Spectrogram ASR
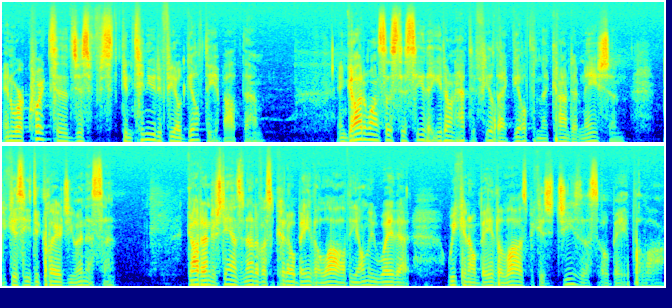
and we're quick to just continue to feel guilty about them. And God wants us to see that you don't have to feel that guilt and the condemnation because He declared you innocent. God understands none of us could obey the law. The only way that we can obey the laws because Jesus obeyed the law.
